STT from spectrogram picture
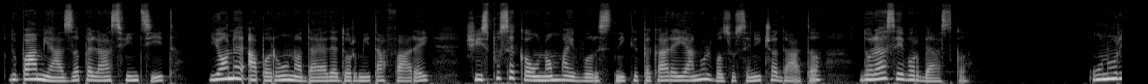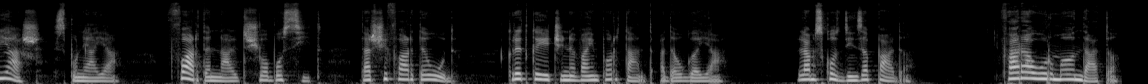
După amiază, pe la sfințit, Ione apăru în odaia de dormit afarei și îi spuse că un om mai vârstnic, pe care ea nu-l văzuse niciodată, dorea să-i vorbească. Un uriaș, spunea ea, foarte înalt și obosit, dar și foarte ud. Cred că e cineva important, adăugă ea. L-am scos din zăpadă. Fara urmă îndată.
